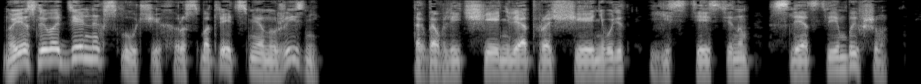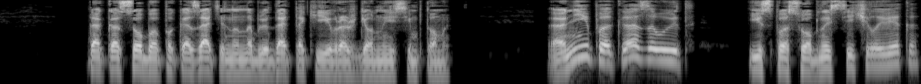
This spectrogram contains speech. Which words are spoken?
Но если в отдельных случаях рассмотреть смену жизни, тогда влечение или отвращение будет естественным следствием бывшего. Так особо показательно наблюдать такие врожденные симптомы. Они показывают и способности человека,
